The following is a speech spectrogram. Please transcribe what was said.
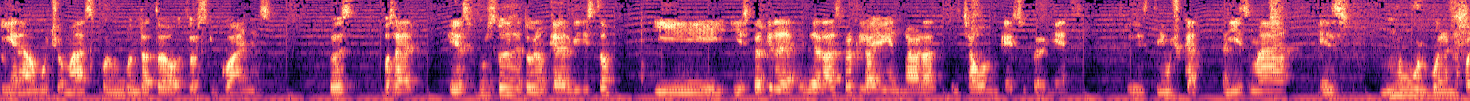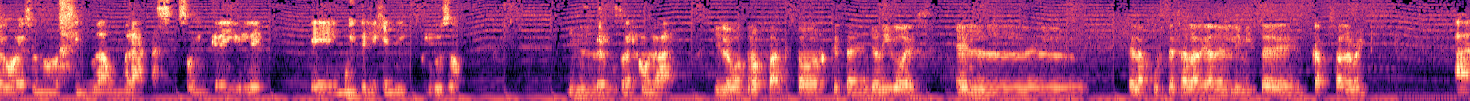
y ganado mucho más con un contrato de otros cinco años. Entonces, o sea, es, muchas cosas se tuvieron que haber visto y, y espero que, de verdad, espero que le vaya bien. La verdad, el chavo me cae súper bien, tiene mucho carisma, es muy bueno en el juego, es uno, sin duda un brazo increíble, eh, muy inteligente incluso, y, cómo va. luego otro factor que también yo digo es el, el, el ajuste salarial el límite de cap salary Ah,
